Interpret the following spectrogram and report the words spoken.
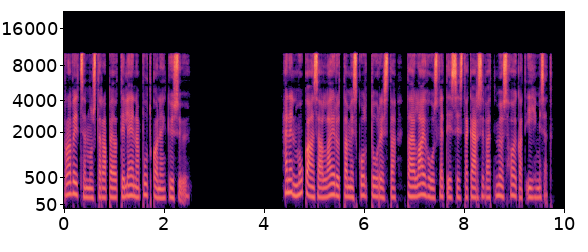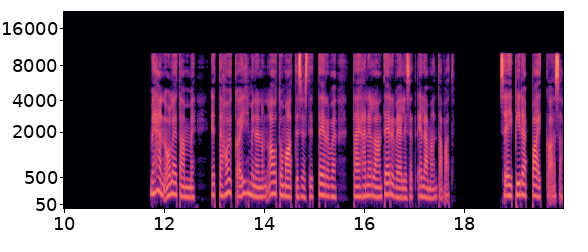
ravitsemusterapeutti Leena Putkonen kysyy. Hänen mukaansa laiduttamiskulttuurista tai laihuusfetissistä kärsivät myös hoikat ihmiset. Mehän oletamme, että hoikka ihminen on automaattisesti terve tai hänellä on terveelliset elämäntavat. Se ei pidä paikkaansa.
